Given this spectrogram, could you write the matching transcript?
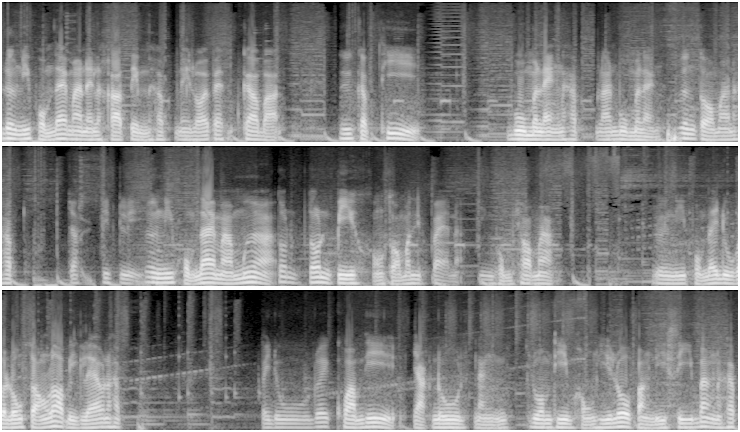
เรื่องนี้ผมได้มาในราคาเต็มนะครับ ใน 189 บาทซื้อกับที่บูมแมลงนะครับ ร้านบูมแมลงเรื่องต่อมานะครับ Justice League เรื่องนี้ผมได้มาเมื่อต้นต้นปีของ 2018อะจริงผมชอบมาก เรื่องนี้ผมได้ดูกันลงสองรอบอีกแล้วนะครับ ไปดูด้วยความที่อยากดูหนังรวมทีมของฮีโร่ฝั่ง DC บ้างนะครับ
